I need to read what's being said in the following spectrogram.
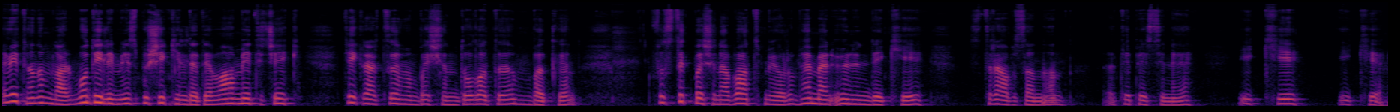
Evet hanımlar modelimiz bu şekilde devam edecek. Tekrar tığımın başını doladım. Bakın fıstık başına batmıyorum. Hemen önündeki trabzanın e, tepesine 2 2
